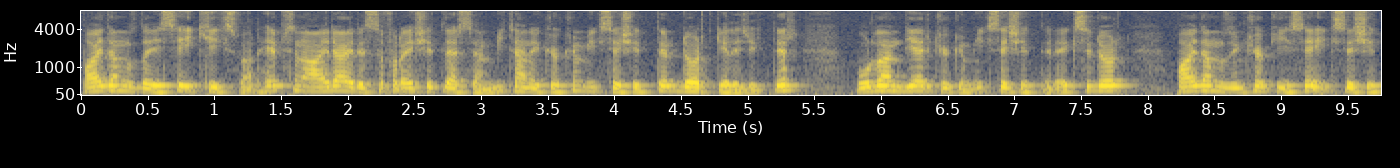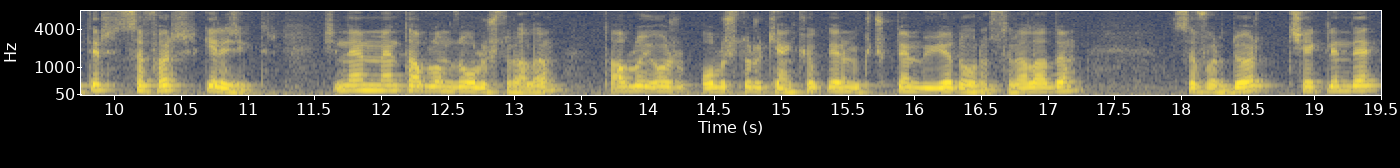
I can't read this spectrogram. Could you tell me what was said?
Paydamızda ise 2x var. Hepsini ayrı ayrı sıfıra eşitlersem bir tane köküm x eşittir 4 gelecektir. Buradan diğer köküm x eşittir eksi 4. Paydamızın kökü ise x eşittir 0 gelecektir. Şimdi hemen tablomuzu oluşturalım. Tabloyu oluştururken köklerimi küçükten büyüğe doğru sıraladım. 0, 4 şeklinde.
